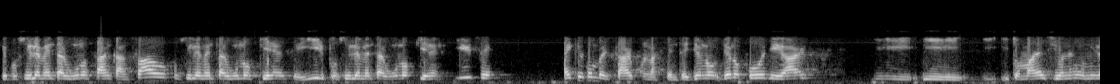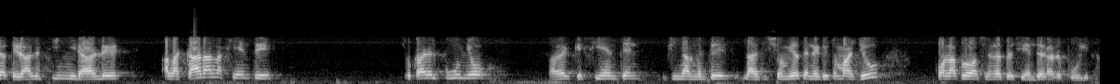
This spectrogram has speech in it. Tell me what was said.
que posiblemente algunos están cansados, posiblemente algunos quieren seguir, posiblemente algunos quieren irse. Hay que conversar con la gente. Yo no, yo no puedo llegar y, y, tomar decisiones unilaterales sin mirarle a la cara a la gente, tocar el puño, saber qué sienten y finalmente la decisión voy a tener que tomar yo con la aprobación del presidente de la República.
